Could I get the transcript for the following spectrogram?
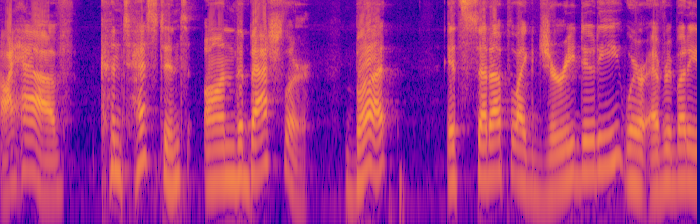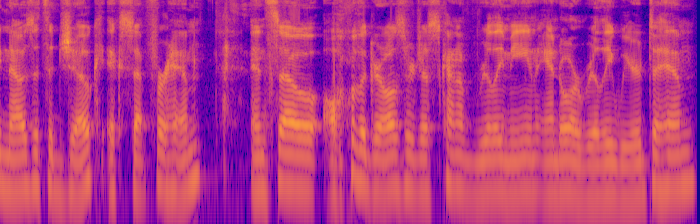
I have contestant on The Bachelor, but it's set up like jury duty where everybody knows it's a joke except for him. And so all the girls are just kind of really mean and or really weird to him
